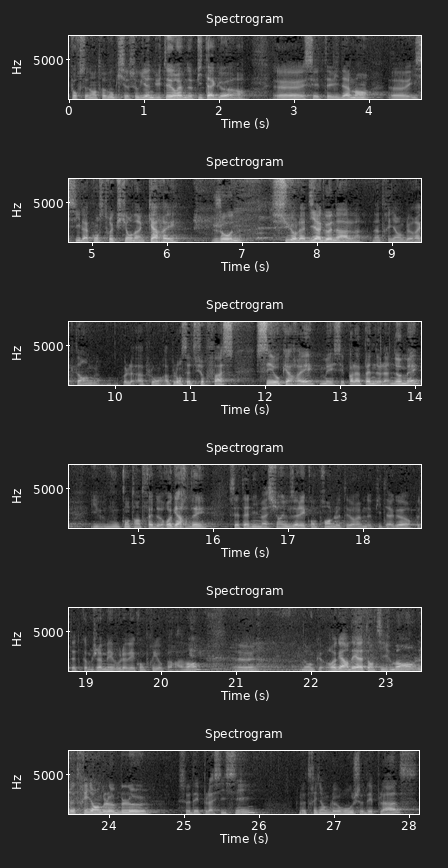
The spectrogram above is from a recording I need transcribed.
pour ceux d'entre vous qui se souviennent du théorème de Pythagore. C'est évidemment ici la construction d'un carré jaune sur la diagonale d'un triangle rectangle. Appelons, appelons, cette surface C au carré, mais ce n'est pas la peine de la nommer. Vous vous contenterez de regarder cette animation et vous allez comprendre le théorème de Pythagore, peut-être comme jamais vous l'avez compris auparavant. Donc regardez attentivement, le triangle bleu se déplace ici, le triangle rouge se déplace,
